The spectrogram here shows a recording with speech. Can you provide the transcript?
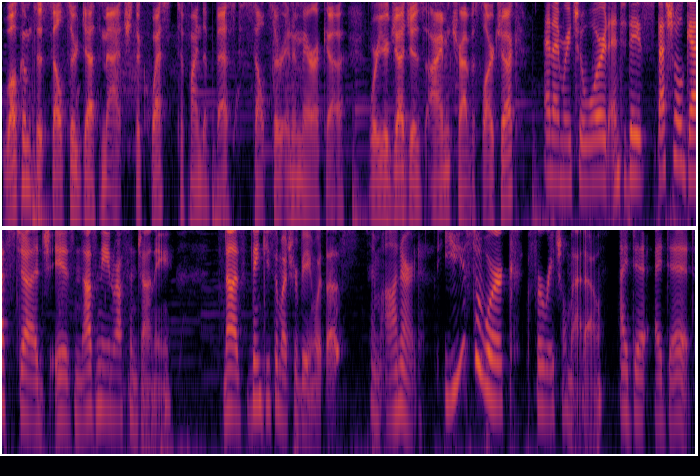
Welcome to Seltzer Deathmatch, the quest to find the best seltzer in America. We're your judges. I'm Travis Larchuk. And I'm Rachel Ward, and today's special guest judge is Nazanin Rafsanjani. Naz, thank you so much for being with us. I'm honored. You used to work for Rachel Maddow. I did. I did.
